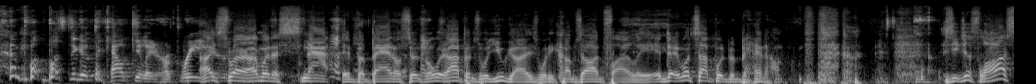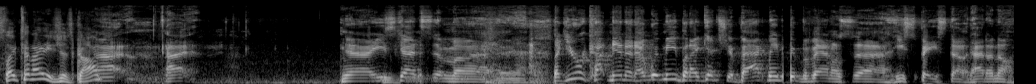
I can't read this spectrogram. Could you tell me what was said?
I'm busting out the calculator. Three. I swear, I'm going to snap if Babano says, "Oh, it happens with you guys when he comes on finally." What's up with Babano? Is he just lost like tonight? He's just gone. Uh, I, yeah, he's got some. Uh, like you were cutting in and out with me, but I get you back. Maybe Babano's uh, he's spaced out. I don't know.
